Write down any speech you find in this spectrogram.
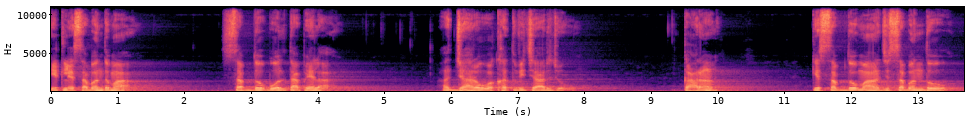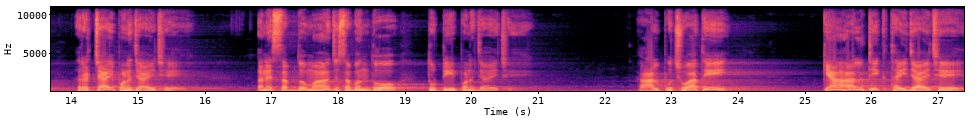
એટલે સંબંધમાં શબ્દો બોલતા પહેલાં હજારો વખત વિચારજો. કારણ કે શબ્દોમાં જ સંબંધો રચાઈ પણ જાય છે અને શબ્દોમાં જ સંબંધો તૂટી પણ જાય છે. હાલ પૂછવાથી ક્યાં હાલ ઠીક થઈ જાય છે?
